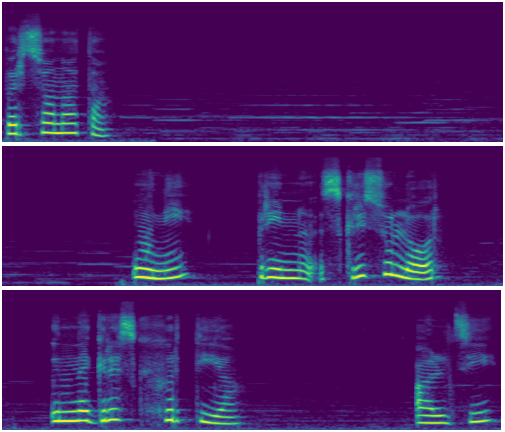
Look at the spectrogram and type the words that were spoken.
persoana ta. Unii, prin scrisul lor, înnegresc hârtia, alții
